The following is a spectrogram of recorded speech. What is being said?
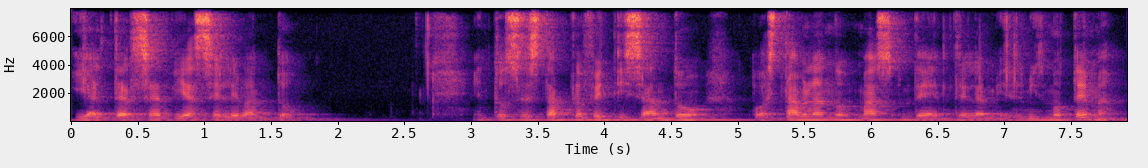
y al tercer día se levantó. Entonces está profetizando o está hablando más del mismo tema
